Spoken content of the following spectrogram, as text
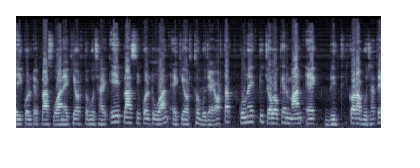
A equal to A plus one একই অর্থ বোঝায় A plus equal to one একই অর্থ বোঝায়। অর্থাৎ কোনো একটি চলকের মান এক বৃদ্ধি করা বোঝাতে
